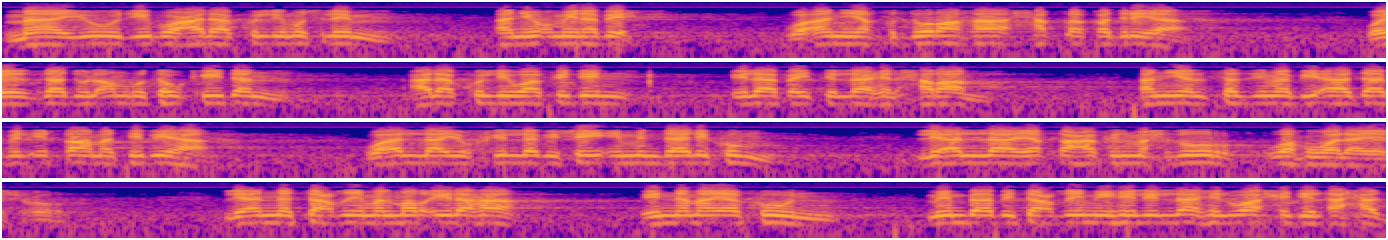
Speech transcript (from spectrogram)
ما يوجب على كل مسلم أن يؤمن به وأن يقدرها حق قدرها. ويزداد الأمر توكيدا على كل وافد إلى بيت الله الحرام أن يلتزم بآداب الإقامة بها وأن لا يخل بشيء من ذلكم. لئلا يقع في المحذور وهو لا يشعر. لأن تعظيم المرء لها إنما يكون من باب تعظيمه لله الواحد الأحد.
